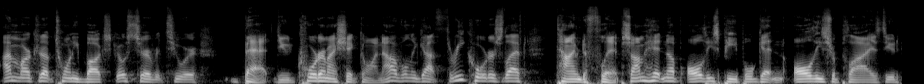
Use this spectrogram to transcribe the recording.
I mark it up 20 bucks. Go serve it to her bet, dude, quarter of my shit gone. Now I've only got three quarters left. Time to flip. So I'm hitting up all these people, getting all these replies, dude.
